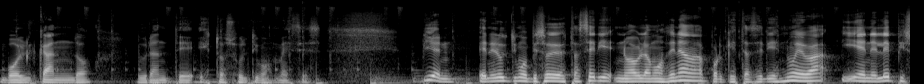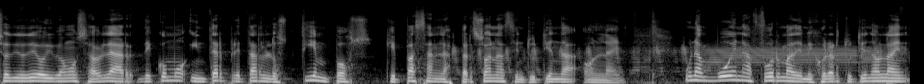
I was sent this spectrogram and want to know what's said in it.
volcando durante estos últimos meses. Bien, en el último episodio de esta serie no hablamos de nada porque esta serie es nueva y en el episodio de hoy vamos a hablar de cómo interpretar los tiempos que pasan las personas en tu tienda online. Una buena forma de mejorar tu tienda online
